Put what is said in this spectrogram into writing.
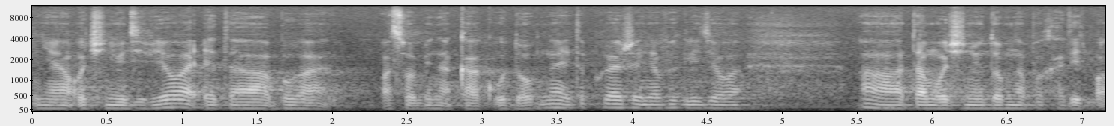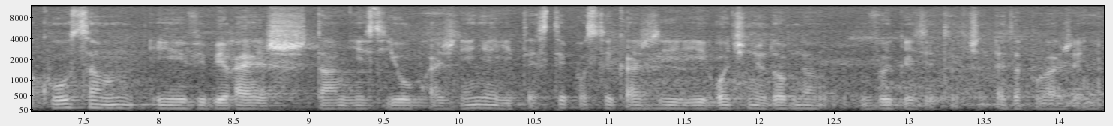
меня очень удивило. Это было особенно как удобно это приложение выглядело. А, там очень удобно проходить по курсам, и выбираешь, там есть и упражнения, и тесты после каждой, и очень удобно выглядит это положение.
